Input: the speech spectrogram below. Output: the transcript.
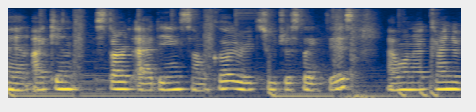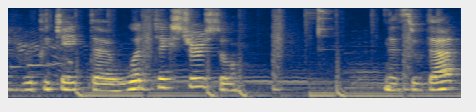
and I can start adding some color to just like this. I want to kind of replicate the wood texture so let's do that.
